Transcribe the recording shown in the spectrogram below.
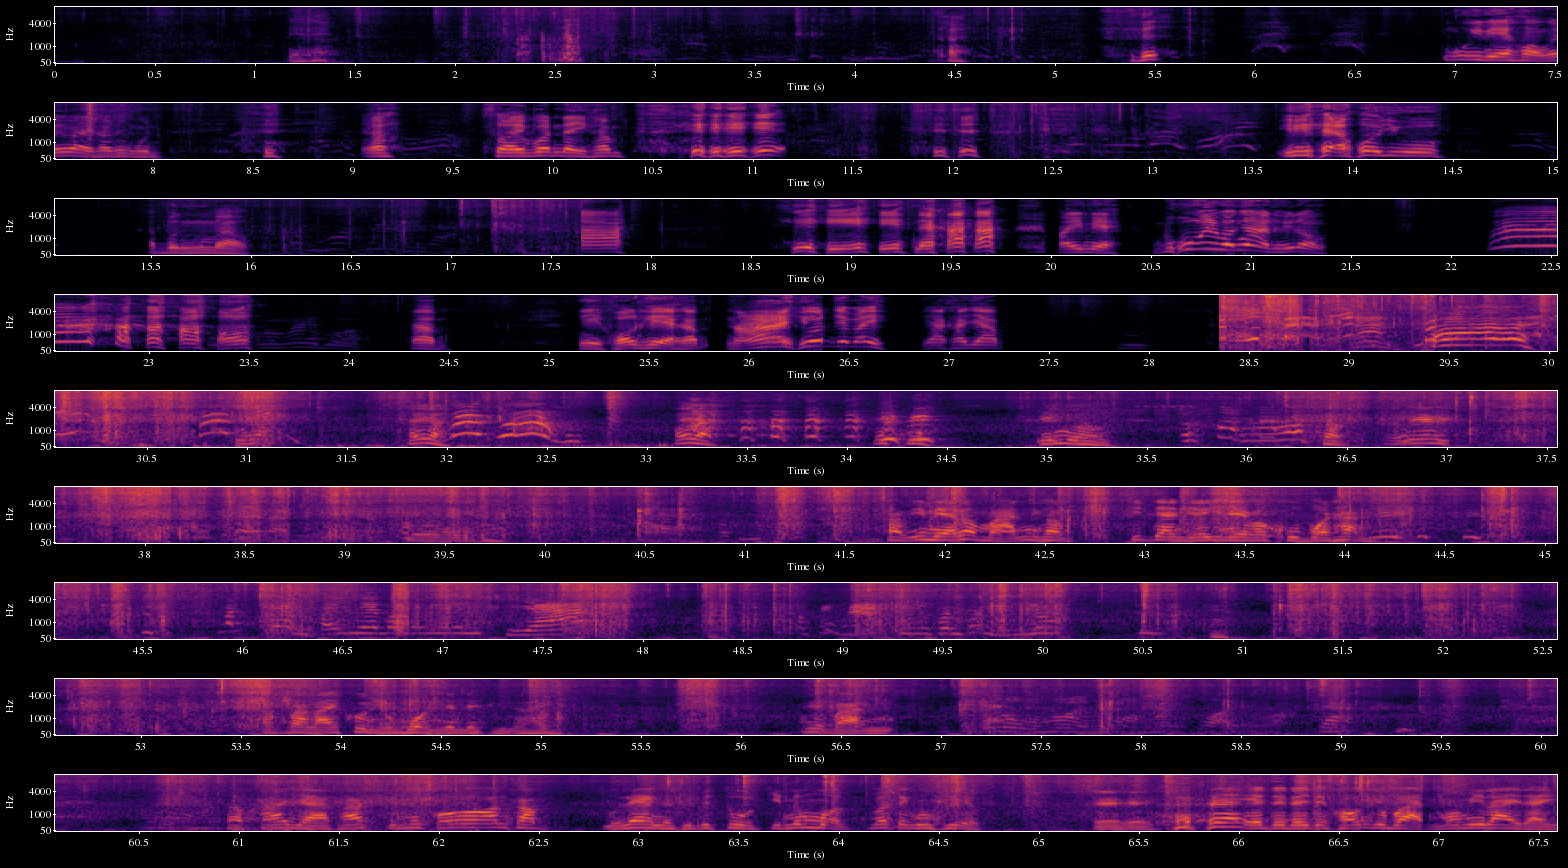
เดี๋ยวนะครับ อุ้ยแม่ห้องไว้ไว้ครับทุกคนเอ้าซอยบอนใดครับอีแม่ออยู่เบิ่งเบาเฮ้นะไปแม่บุ้ยว่างานพี่น้องว้าครับนี่ของแท้ครับนายยศจะไปอย่าขยับให้เฮ้ยเฮ้ย เห็นมั้งครับครับอีเมลเราหมานี่ครับคิดแดนเดี๋ยวอีเมลมาครูบัวท่านแก้มไปแม่บ่มีเงินเสียก็ไปหาคือคนพอดีเนาะครับมาหลายคนก็มวนกันได้ผีนะครับนี่บานครับค้ายาค้ากินมาก่อนครับมือแรงก็สิไปตูดกินน้ำหมดมาแต่กรุงเทพ เฮ้ยเอ็ดเดย์เจ้าของอยู่บ้านมมีรายได้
